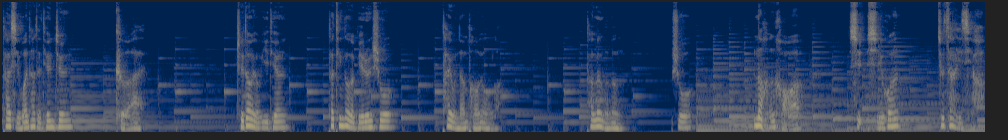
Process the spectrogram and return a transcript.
他喜欢她的天真、可爱。直到有一天，他听到了别人说，她有男朋友了。他愣了愣，说：“那很好啊，喜喜欢，就在一起啊。”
